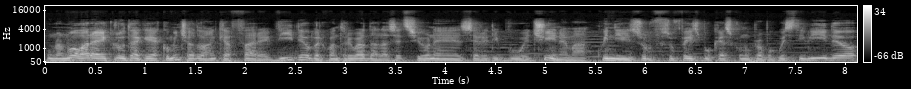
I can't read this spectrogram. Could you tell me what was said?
una, nuova recluta che ha cominciato anche a fare video per quanto riguarda la sezione serie tv e cinema. Quindi su, su Facebook escono proprio questi video.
